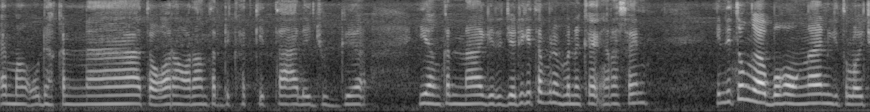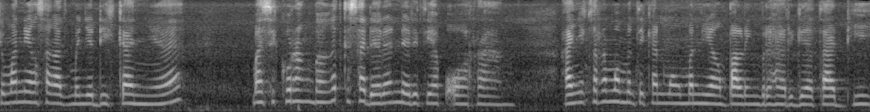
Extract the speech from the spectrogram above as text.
emang udah kena atau orang-orang terdekat kita ada juga yang kena gitu. Jadi kita benar-benar kayak ngerasain ini tuh nggak bohongan gitu loh cuman yang sangat menyedihkannya masih kurang banget kesadaran dari tiap orang. Hanya karena mementingkan momen yang paling berharga tadi.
